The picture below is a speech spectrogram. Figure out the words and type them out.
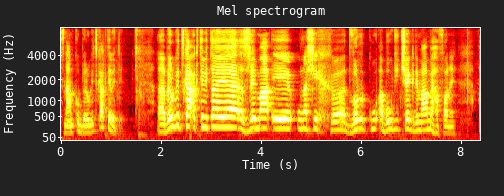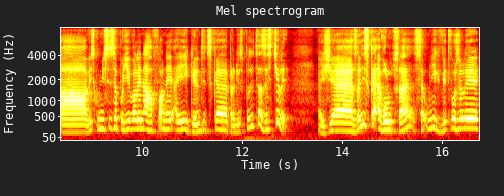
známku biologické aktivity. Eh, biologická aktivita je zřejmá i u našich eh, dvorků a boudiček, kde máme hafany. A výzkumníci se podívali na hafany a jejich genetické predispozice a zjistili, že z hlediska evoluce se u nich vytvořily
